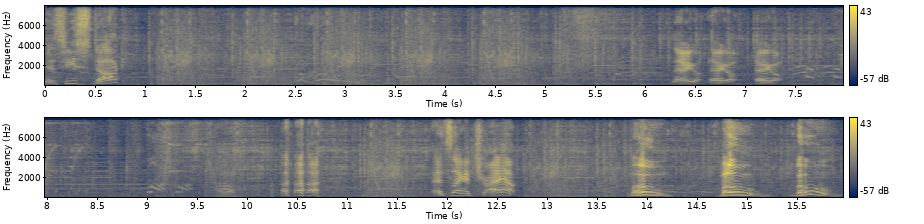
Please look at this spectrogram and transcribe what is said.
Is he stuck? There you go. There you go. There you go. Oh. it's like a trap. Boom. Boom. Boom.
